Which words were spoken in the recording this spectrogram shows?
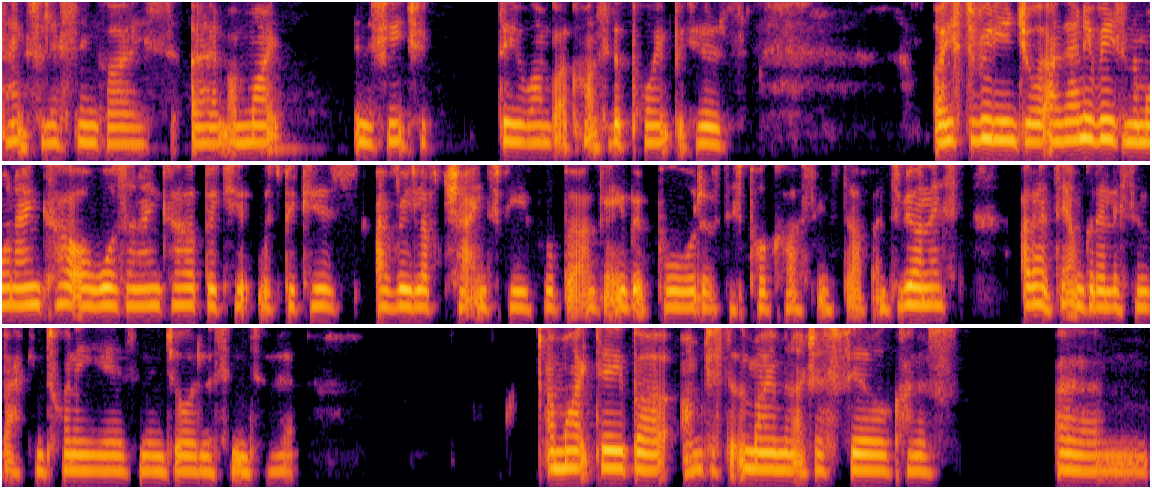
thanks for listening, guys. Um, I might in the future do one, but I can't see the point because I used to really enjoy. And the only reason I'm on Anchor or was on Anchor because was because I really love chatting to people, but I'm getting a bit bored of this podcasting stuff. And to be honest, I don't think I'm going to listen back in 20 years and enjoy listening to it. I might do, but I'm just at the moment. I just feel kind of um,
